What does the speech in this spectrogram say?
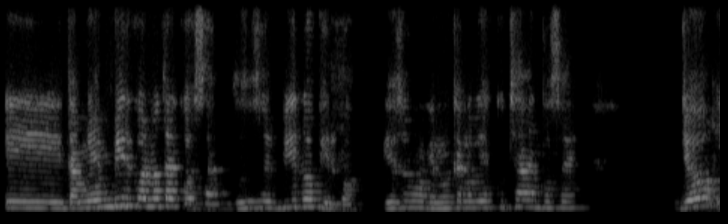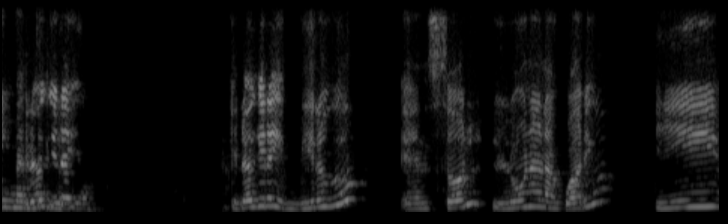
y también Virgo en otra cosa. Entonces soy Virgo, Virgo. Y eso como que nunca lo había escuchado, entonces yo inventé Creo que era- Virgo. Creo que eres Virgo en Sol, Luna en Acuario y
